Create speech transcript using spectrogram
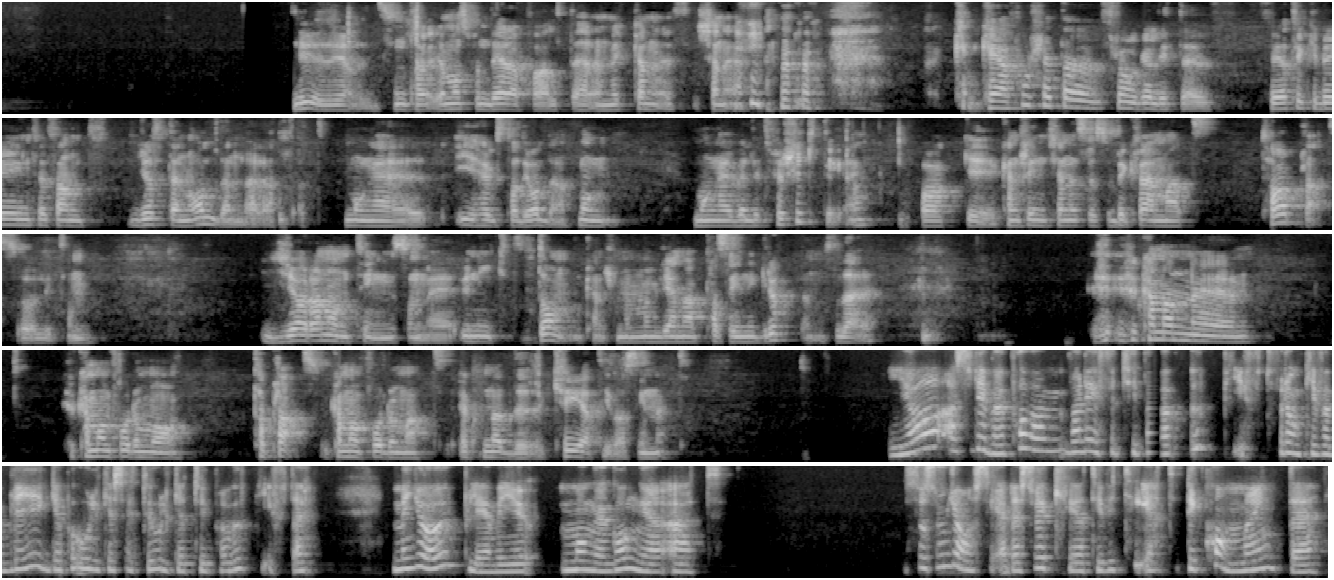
Nu, jag, jag måste fundera på allt det här en vecka nu, känner jag. kan jag fortsätta fråga lite? För jag tycker det är intressant, just den åldern där, att, att många i högstadieåldern, att många, många är väldigt försiktiga och eh, kanske inte känner sig så bekväma att ta plats och liksom göra någonting som är unikt dem kanske, men man vill gärna passa in i gruppen. Sådär. Hur, hur, kan man, eh, hur kan man få dem att ta plats? Hur kan man få dem att öppna det kreativa sinnet? Ja, alltså det beror på vad, vad det är för typ av uppgift. För de kan vara blyga på olika sätt i olika typer av uppgifter. Men jag upplever ju många gånger att så som jag ser det så är kreativitet, det kommer inte,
